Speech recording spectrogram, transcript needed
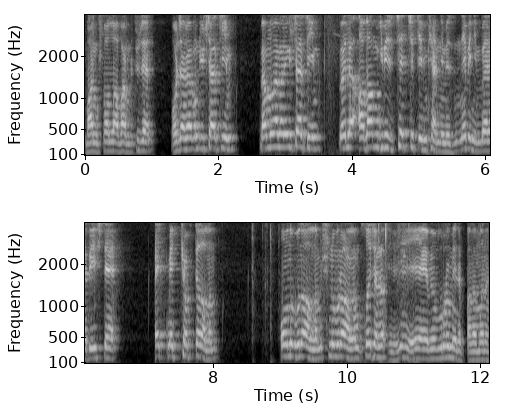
varmış vallahi varmış güzel. Hocam ben bunu yükselteyim. Ben bunu hemen yükselteyim. Böyle adam gibi set çekeyim kendimizi ne bileyim böyle bir işte ekmek köfte alalım. Onu bunu alalım şunu bunu alalım. Kılıç alalım. Eee ve vururum herif. Anamanı.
